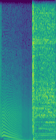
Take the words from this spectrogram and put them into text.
Mm.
